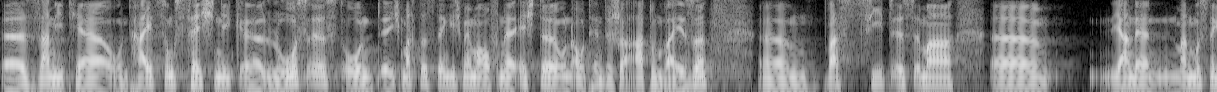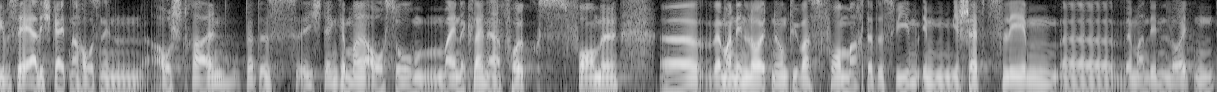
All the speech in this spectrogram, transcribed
äh, Sanitär- und Heizungstechnik äh, los ist und ich mache das, denke ich mir mal, auf eine echte und authentische Art und Weise. Ähm, was zieht, ist immer... Äh, ja, man muss eine gewisse Ehrlichkeit nach außen hin ausstrahlen. Das ist, ich denke mal, auch so meine kleine Erfolgsformel. Äh, wenn man den Leuten irgendwie was vormacht, das ist wie im, im Geschäftsleben, äh, wenn man den Leuten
